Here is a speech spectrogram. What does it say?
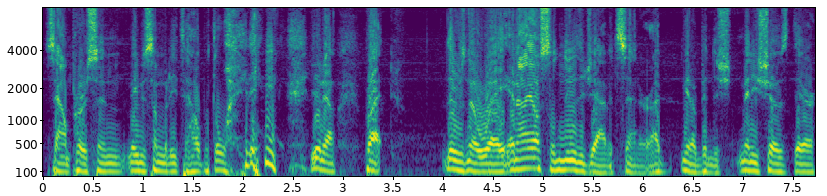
sound person, maybe somebody to help with the lighting, you know. But there was no way. And I also knew the Javits Center. I've you know been to sh- many shows there,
